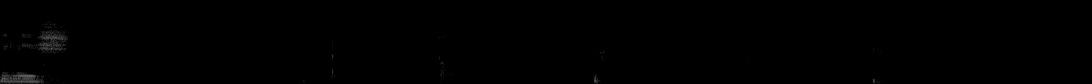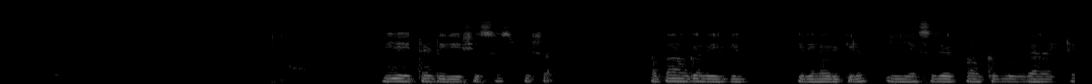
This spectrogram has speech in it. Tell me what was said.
delete B eight delicious pizza. അപ്പോൾ നമുക്ക് എന്ത് ചെയ്യും? ഇതിനൊരിക്കലും ഇ എസ് ചേർത്ത് നമുക്ക് ബ്ലൂരനായിട്ട്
